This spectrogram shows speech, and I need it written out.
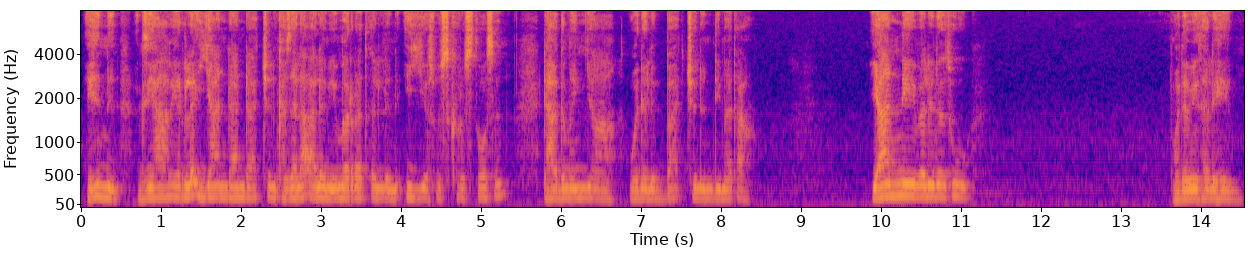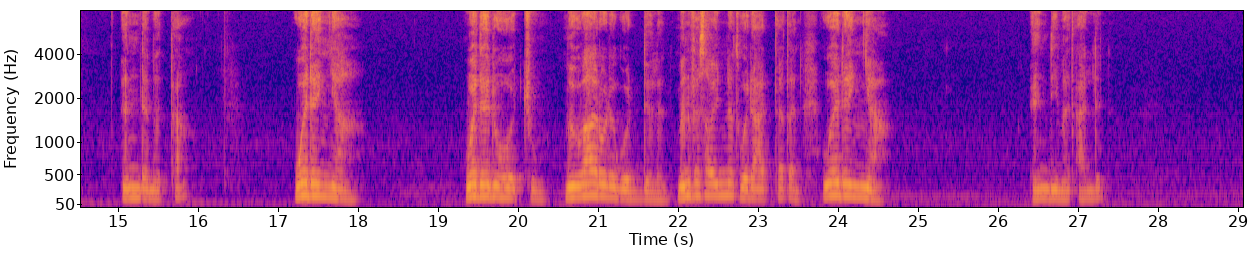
ይህንን እግዚአብሔር ለእያንዳንዳችን ከዘላዓለም የመረጠልን ኢየሱስ ክርስቶስን ዳግመኛ ወደ ልባችን እንዲመጣ ያኔ በልደቱ ወደ ቤተልሔም እንደመጣ ወደ እኛ ወደ ድሆቹ ምግባር ወደ ጎደለን መንፈሳዊነት ወደ አጠጠን ወደ እኛ እንዲመጣልን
